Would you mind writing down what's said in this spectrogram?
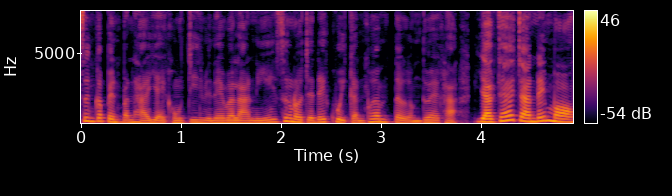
ซึ่งก็เป็นปัญหาใหญ่ของจีนอยู่ในเวลานี้ ซึ่งเราจะได้คุยกันเพิ่มเติมด้วยค่ะ อยากจะให้อาจารย์ได้มอง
